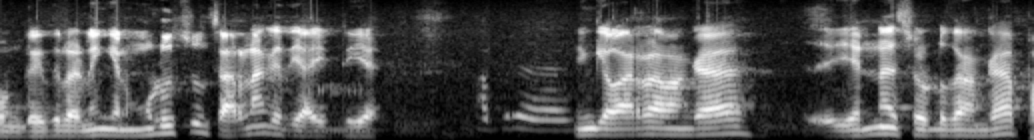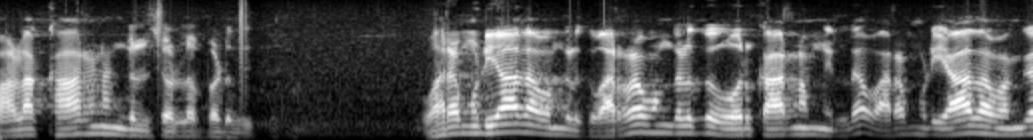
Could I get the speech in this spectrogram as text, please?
உங்க இதுல நீங்க முழுசும் சரணாகதி ஆயிட்டிய. அப்புறம் இங்க வர்றவங்க என்ன சொல்லுதாங்க? பல காரணங்கள் சொல்லப்படுது. வர முடியாதவங்களுக்கு வர்றவங்களுக்கு ஒரு காரணம் இல்லை. வர முடியாதவங்க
